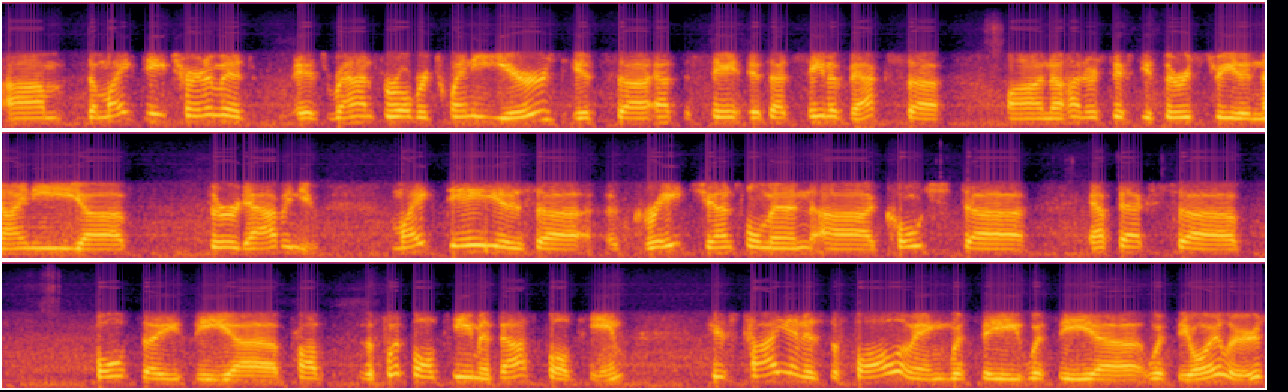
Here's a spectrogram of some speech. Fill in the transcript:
Um, the Mike Day tournament is ran for over 20 years. It's uh, at the Saint, it's at Saint uh, on 163rd Street and 93rd Avenue. Mike Day is uh, a great gentleman. Uh, coached uh, FX uh, both the the uh, pro- the football team and basketball team. His tie-in is the following with the with the uh, with the Oilers.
